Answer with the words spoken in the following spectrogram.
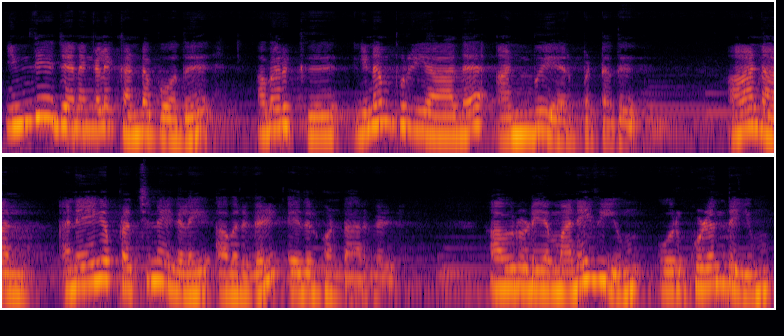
இந்திய ஜனங்களை கண்டபோது அவருக்கு இனம் புரியாத அன்பு ஏற்பட்டது. ஆனால் அநேக பிரச்சனைகளை அவர்கள் எதிர்கொண்டார்கள். அவருடைய மனைவியும் ஒரு குழந்தையும்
